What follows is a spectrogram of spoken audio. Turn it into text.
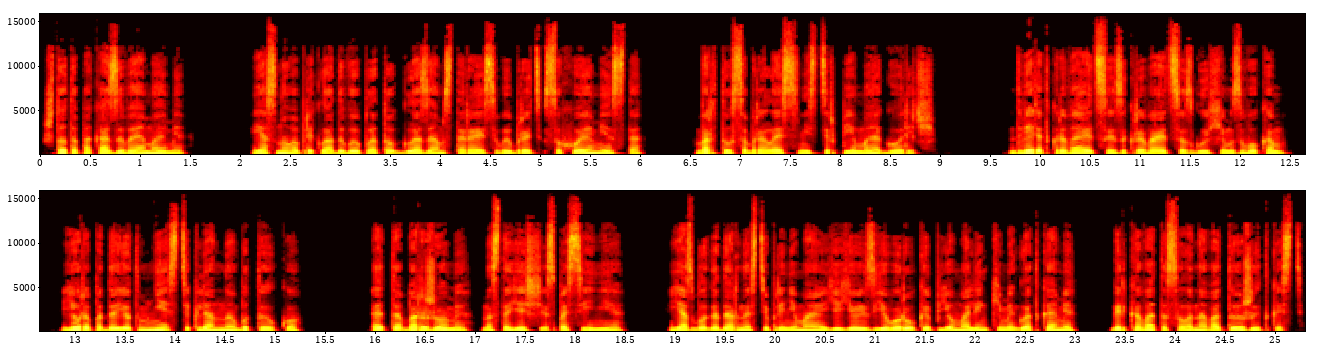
что-то показывая маме. Я снова прикладываю платок к глазам, стараясь выбрать сухое место. Во рту собралась нестерпимая горечь. Дверь открывается и закрывается с глухим звуком. Юра подает мне стеклянную бутылку. Это боржоми, настоящее спасение. Я с благодарностью принимаю ее из его рук и пью маленькими глотками горьковато-солоноватую жидкость.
